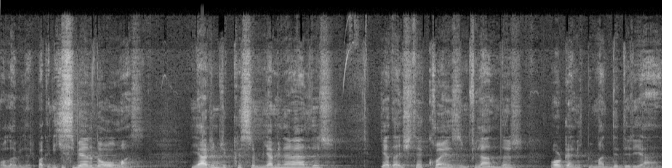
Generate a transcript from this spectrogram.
olabilir. Bakın ikisi bir arada olmaz. Yardımcı kısım ya mineraldir ya da işte koenzim filandır organik bir maddedir yani.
